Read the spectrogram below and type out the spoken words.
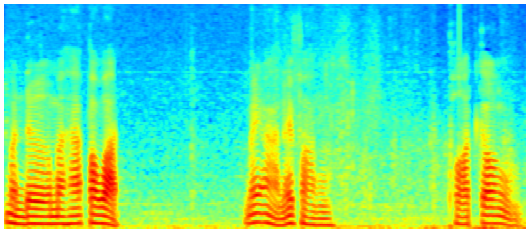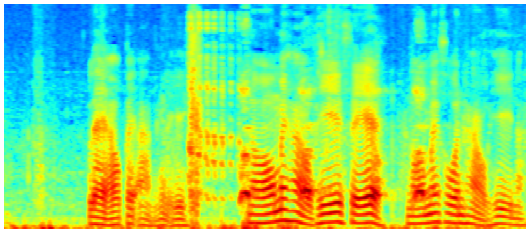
เหมือนเดิมนะฮะ ประวัติ ไม่อ่านให้ฟัง พอดกล้องแล้วไปอ่านกันเองน้องไม่เห่าพี่เซ น้องไม่ควรเห่าพี่นะ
